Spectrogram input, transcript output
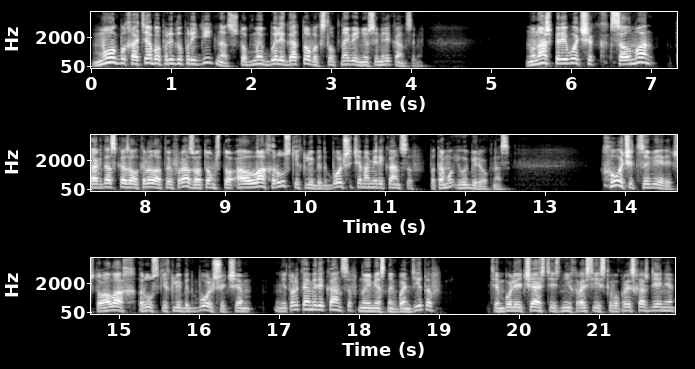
Мог бы хотя бы предупредить нас, чтобы мы были готовы к столкновению с американцами. Но наш переводчик Салман Тогда сказал крылатую фразу о том, что Аллах русских любит больше, чем американцев, потому и уберег нас. Хочется верить, что Аллах русских любит больше, чем не только американцев, но и местных бандитов, тем более часть из них российского происхождения.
